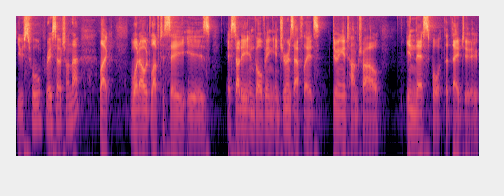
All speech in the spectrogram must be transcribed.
useful research on that. Like, what I would love to see is a study involving endurance athletes doing a time trial in their sport that they do,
